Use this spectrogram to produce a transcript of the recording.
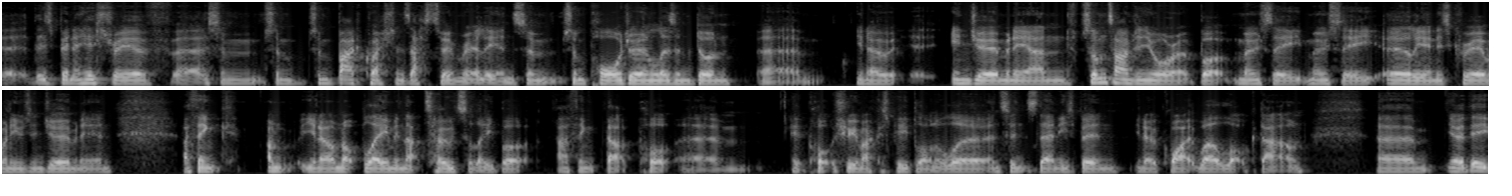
uh, there's been a history of uh, some some some bad questions asked to him, really, and some some poor journalism done. Um, you know, in Germany and sometimes in Europe, but mostly mostly early in his career when he was in Germany. And I think I'm, you know, I'm not blaming that totally, but I think that put um, it put Schumacher's people on alert, and since then he's been you know quite well locked down. Um, you know, the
